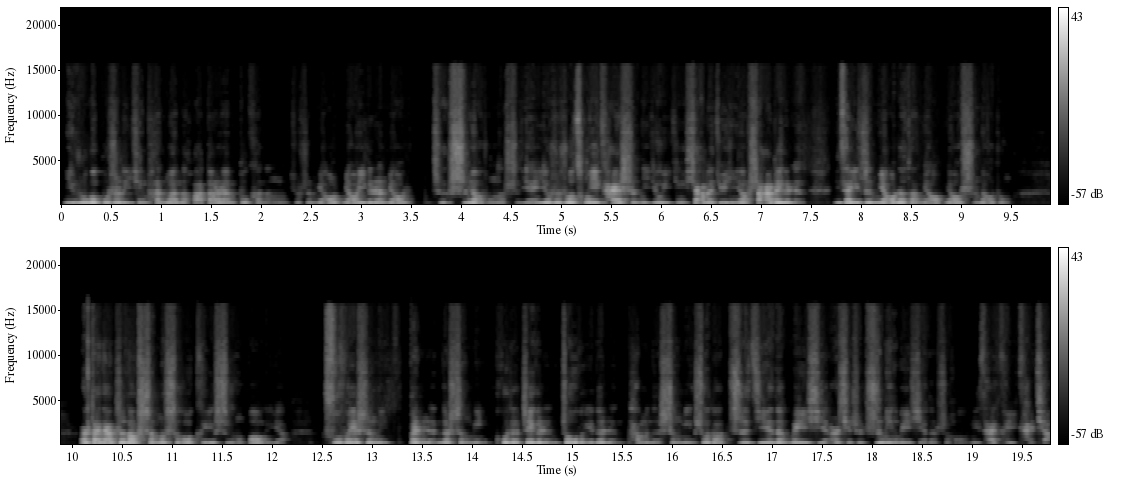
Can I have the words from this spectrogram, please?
你如果不是理性判断的话，当然不可能就是瞄瞄一个人瞄这十秒钟的时间。也就是说，从一开始你就已经下了决心要杀这个人，你才一直瞄着他瞄瞄十秒钟。而大家知道什么时候可以使用暴力啊？除非是你本人的生命或者这个人周围的人他们的生命受到直接的威胁，而且是致命威胁的时候，你才可以开枪。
